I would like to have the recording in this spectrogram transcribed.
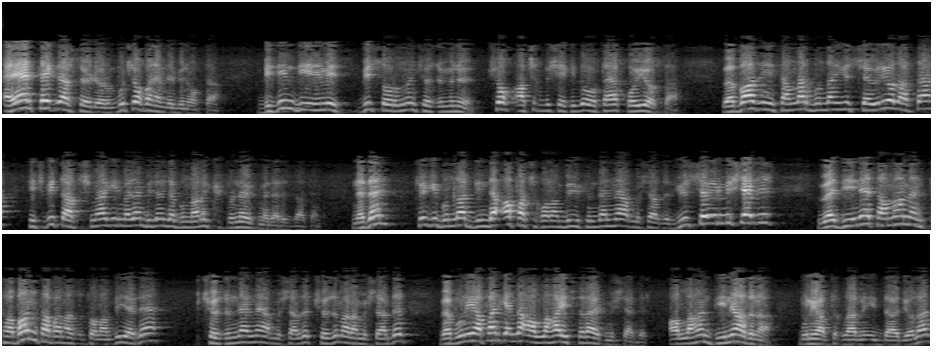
Eğer tekrar söylüyorum, bu çok önemli bir nokta. Bizim dinimiz bir sorunun çözümünü çok açık bir şekilde ortaya koyuyorsa ve bazı insanlar bundan yüz çeviriyorlarsa hiçbir tartışmaya girmeden biz önce bunların küfrüne hükmederiz zaten. Neden? Çünkü bunlar dinde apaçık olan bir hükümden ne yapmışlardır? Yüz çevirmişlerdir ve dine tamamen taban taban zıt olan bir yerde çözümler ne yapmışlardır? Çözüm aramışlardır. Ve bunu yaparken de Allah'a iftira etmişlerdir. Allah'ın dini adına bunu yaptıklarını iddia ediyorlar.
